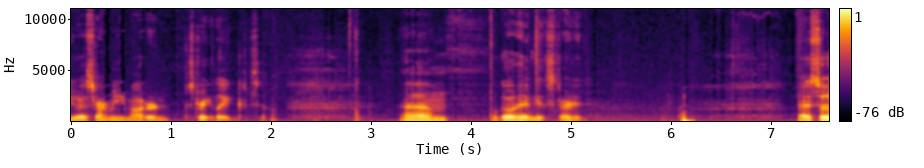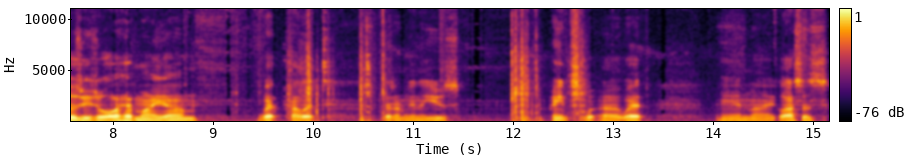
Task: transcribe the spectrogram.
U.S. Uh, Army modern straight leg. So um, we'll go ahead and get started. So as usual, I have my um, wet palette that I'm going to use. The paint's uh, wet and my glasses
